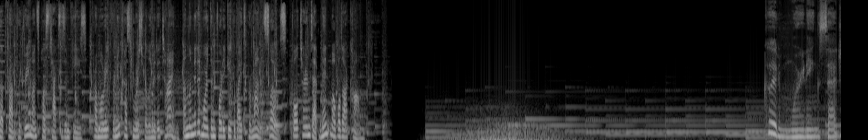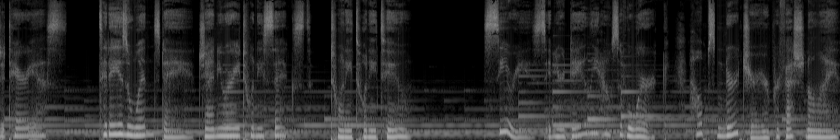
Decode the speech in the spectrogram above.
upfront for three months plus taxes and fees. Promo for new customers for limited time. Unlimited more than 40 gigabytes per month. Slows. Full terms at mintmobile.com. Good morning, Sagittarius. Today is Wednesday, January 26th, 2022. Ceres in your daily house of work helps nurture your professional life.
